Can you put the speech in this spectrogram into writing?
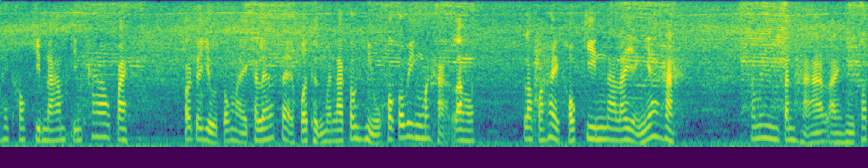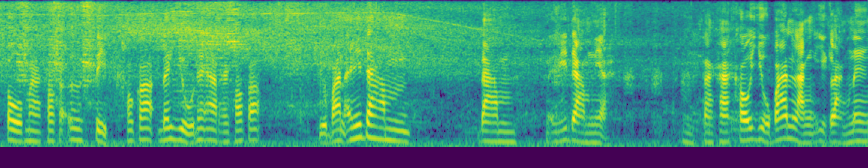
ให้เขากินน้ำกินข้าวไปเขาจะอยู่ตรงไหนก็แล้ว แต่พอถึงเวลาเขาหิวเขาก็วิ่งมาหาเรา เราก็ให้เขากินอะไรอย่างเงี้ยค่ะ ถ้าไม่มีปัญหาอะไรเห็นเขาโตมาเขาก็เออติดเขาก็ได้อยู่ได้อะไรเขาก็อยู่บ้านอันนี้ดำดำอันนี้ดำเนี่ยนะคะเขาอยู่บ้านหลังอีกหลังหนึ่ง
